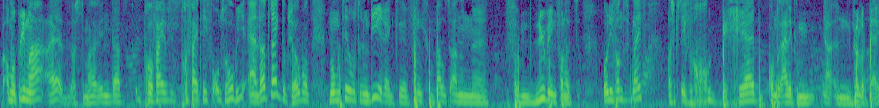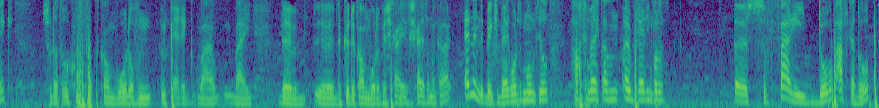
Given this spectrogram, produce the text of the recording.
allemaal prima. Hè, als het maar inderdaad profijt, profijt heeft voor onze hobby. En dat lijkt ook zo. Want momenteel wordt er een dierrenk flink gebouwd aan een vernieuwing van het olifantenverblijf. Als ik het even goed begrijp, komt er eigenlijk een, ja, een bullenperk. Zodat er ook gefokt kan worden. Of een, een perk waarbij de, de, de, kudde kan worden gescheiden, van elkaar. En in de Beekse Berg wordt het momenteel hard gewerkt aan een uitbreiding van het uh, safari-dorp, Afrika-dorp,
